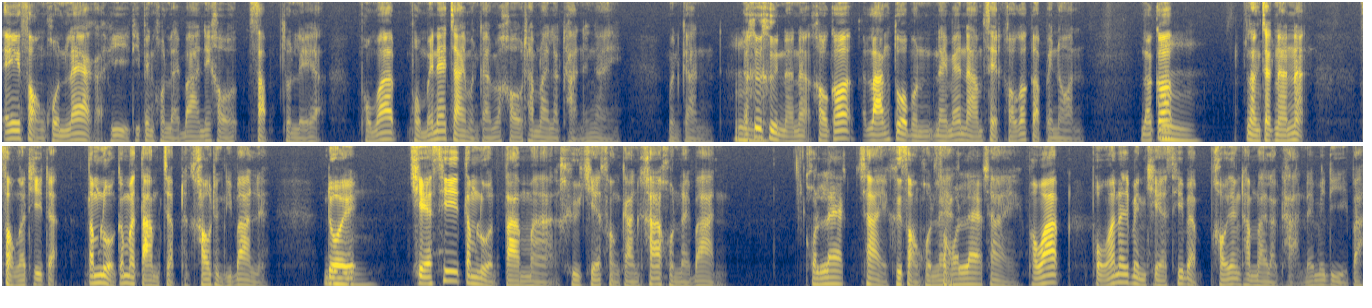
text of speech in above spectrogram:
ไอ้สองคนแรกอะพี่ที่เป็นคนไร้บ้านที่เขาสับจนเละอะผมว่าผมไม่แน่ใจเหมือนกันว่าเขาทำลายหลักฐานยังไง เหมือนกันอืมแล้วคือคืนนั้นอะเขาก็ล้างตัวบนในแม่น้ำเสร็จเขาก็กลับไปนอน แล้วก็อืมหลังจากนั้นอะสองอาทิตย์อะตำรวจก็มาตามจับเขาถึงที่บ้านเลย โดยอืม เคสที่ตำรวจตามมาคือเคสของการฆ่าคนไร้บ้าน คนแรก ใช่คือสองคนแรกสองคนแรก ใช่ เพราะว่าผมว่าน่าจะเป็นเคสที่แบบเขายังทำลายหลักฐานได้ไม่ดีปะ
